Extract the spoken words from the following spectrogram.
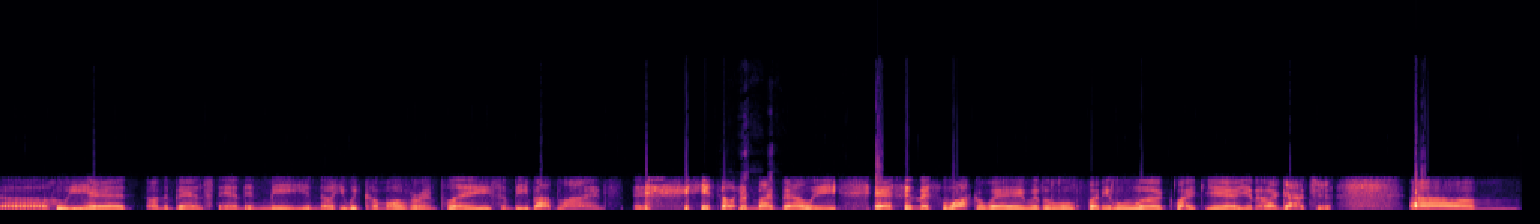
uh, who he had on the bandstand in me. You know, he would come over and play some bebop lines, you know, in my belly, and then walk away with a little funny look, like, "Yeah, you know, I got you." Um,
